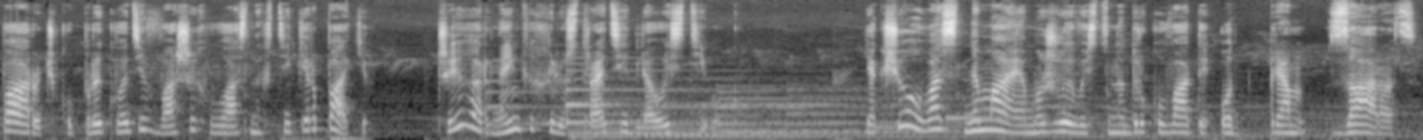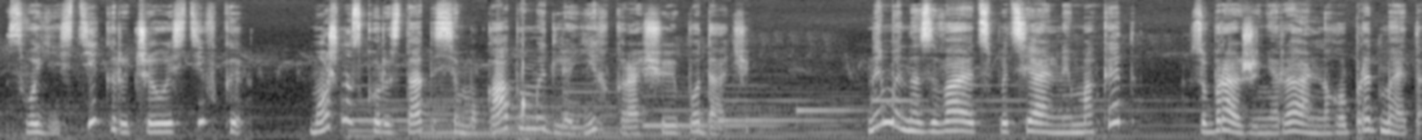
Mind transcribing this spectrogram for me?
парочку прикладів ваших власних стікер-паків чи гарненьких ілюстрацій для листівок. Якщо у вас немає можливості надрукувати от прям зараз свої стікери чи листівки, можна скористатися мокапами для їх кращої подачі. Ними називають спеціальний макет зображення реального предмета,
